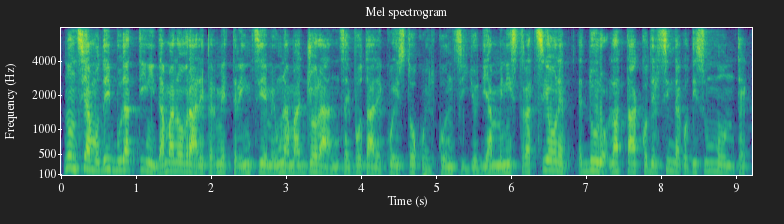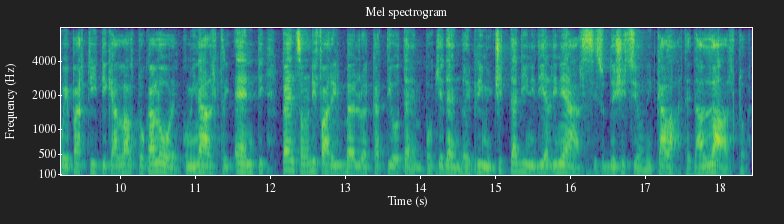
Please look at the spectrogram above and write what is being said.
Non siamo dei burattini da manovrare per mettere insieme una maggioranza e votare questo o quel consiglio di amministrazione. È duro l'attacco del sindaco di Summonte a quei partiti che all'alto calore, come in altri enti, pensano di fare il bello e cattivo tempo, chiedendo ai primi cittadini di allinearsi su decisioni calate dall'alto.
